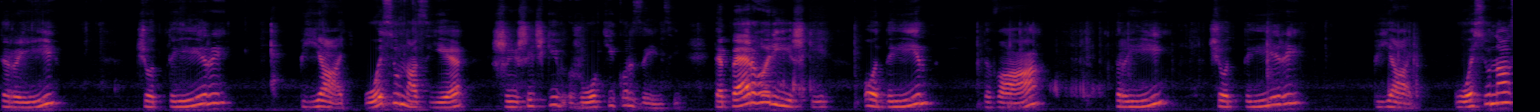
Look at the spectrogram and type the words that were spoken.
три, чотири, п'ять. Ось у нас є шишечки в жовтій корзинці. Тепер горішки. Один, два, три, чотири, п'ять. Ось у нас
